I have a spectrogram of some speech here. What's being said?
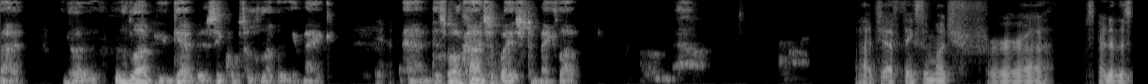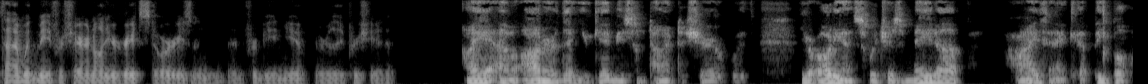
uh, the, the love you get is equal to the love that you make? Yeah. And there's all kinds of ways to make love. Uh, Jeff, thanks so much for uh, spending this time with me, for sharing all your great stories, and, and for being you. I really appreciate it. I am honored that you gave me some time to share with your audience, which is made up, I think, of people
